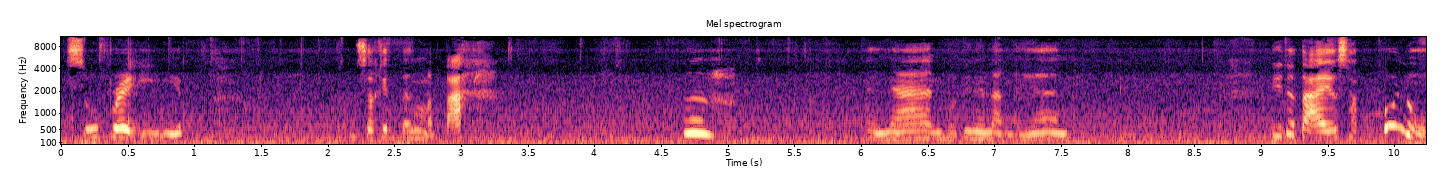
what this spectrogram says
Super init. Sakit ng mata. Ayan, buti na lang. Ayan. Dito tayo sa puno.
